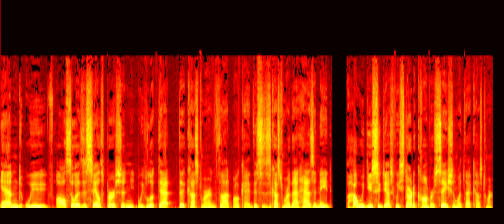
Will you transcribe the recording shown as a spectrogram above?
And we've also, as a salesperson, we've looked at the customer and thought, okay, this is a customer that has a need. How would you suggest we start a conversation with that customer?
